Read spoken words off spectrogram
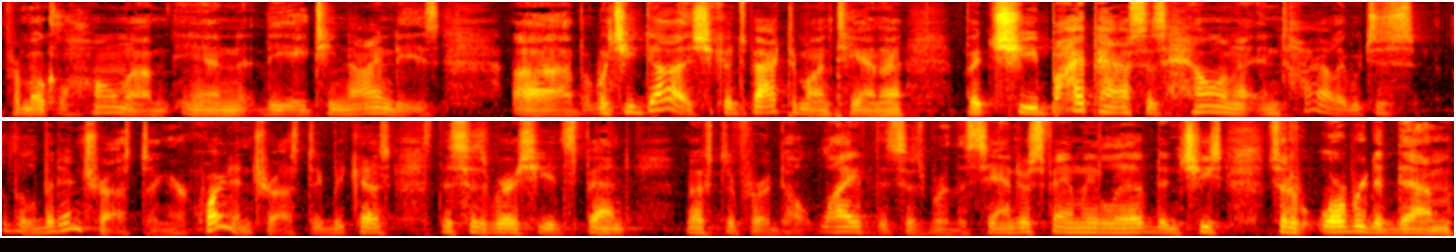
from Oklahoma in the 1890s. Uh, but when she does, she comes back to Montana, but she bypasses Helena entirely, which is a little bit interesting, or quite interesting, because this is where she had spent most of her adult life. This is where the Sanders family lived, and she's sort of orbited them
